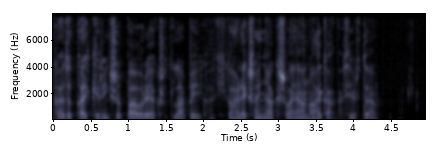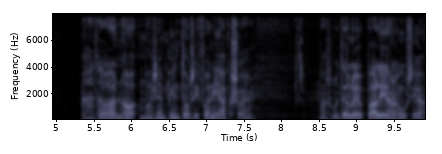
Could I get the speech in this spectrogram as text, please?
on käyty kaikki Rings of Power-jaksot läpi, kaikki kahdeksan jaksoa ja on aika siirtyä vähän tavanomaisempiin tosi fanijaksoihin. Mä oon suunnitellut jo paljon uusia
